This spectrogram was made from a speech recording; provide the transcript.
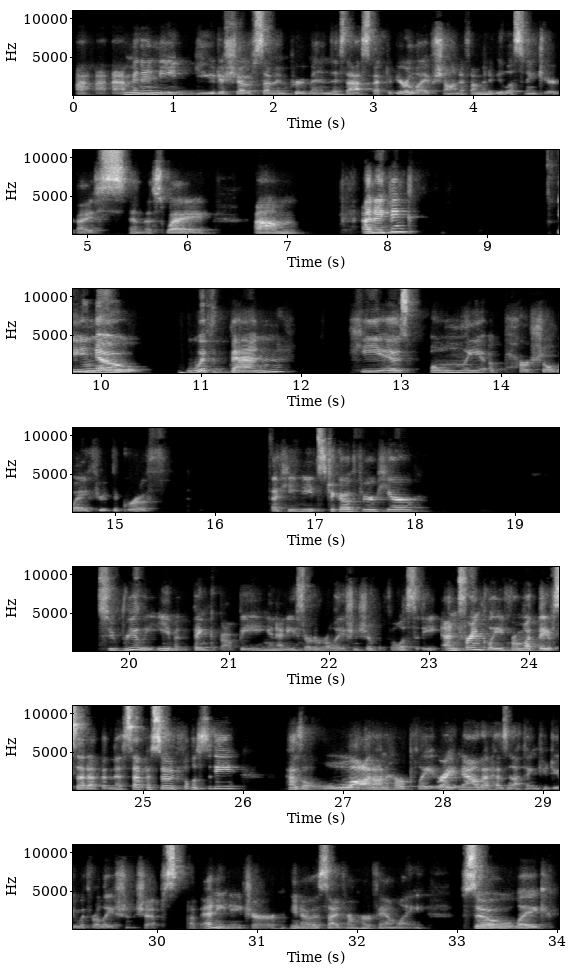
I, I'm going to need you to show some improvement in this aspect of your life, Sean, if I'm going to be listening to your advice in this way. Um, and I think, you know, with Ben, he is only a partial way through the growth that he needs to go through here to really even think about being in any sort of relationship with Felicity. And frankly, from what they've set up in this episode, Felicity has a lot on her plate right now that has nothing to do with relationships of any nature, you know, aside from her family. So like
